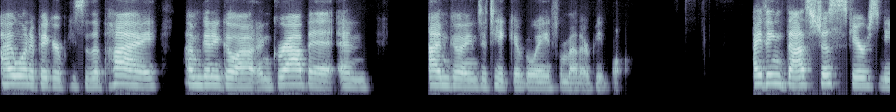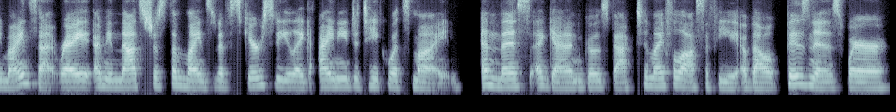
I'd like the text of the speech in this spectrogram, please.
I want a bigger piece of the pie. I'm going to go out and grab it and I'm going to take it away from other people. I think that's just scarcity mindset, right? I mean, that's just the mindset of scarcity. Like, I need to take what's mine. And this, again, goes back to my philosophy about business, where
